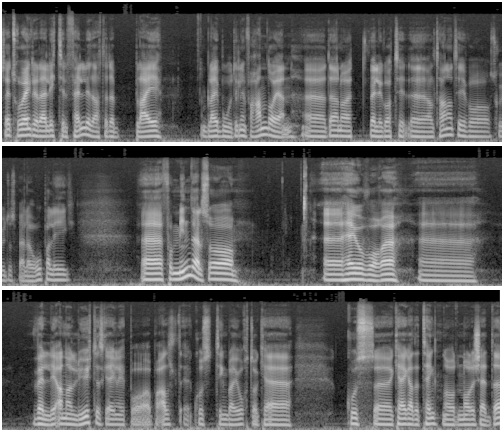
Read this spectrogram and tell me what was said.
så jeg tror egentlig det er litt tilfeldig at det ble, ble Bodø-Glimt for han da igjen. Eh, det er nå et veldig godt eh, alternativ å skulle ut og spille Europaliga. Eh, for min del så eh, har jeg jo vært eh, veldig analytisk egentlig på, på alt eh, hvordan ting ble gjort, og hva, hvordan, eh, hva jeg hadde tenkt når, når det skjedde.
